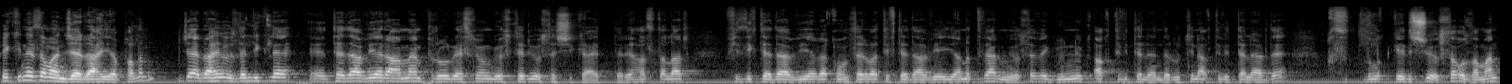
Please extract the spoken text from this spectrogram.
Peki ne zaman cerrahi yapalım? Cerrahi özellikle e, tedaviye rağmen progresyon gösteriyorsa şikayetleri, hastalar fizik tedaviye ve konservatif tedaviye yanıt vermiyorsa ve günlük aktivitelerinde, rutin aktivitelerde kısıtlılık gelişiyorsa o zaman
